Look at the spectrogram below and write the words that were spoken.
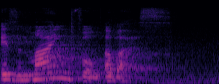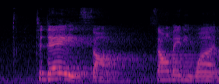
is mindful of us. Today's psalm, Psalm 81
